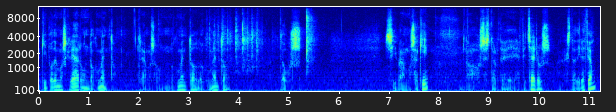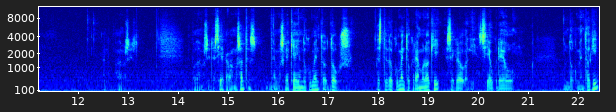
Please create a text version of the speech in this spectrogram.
Aquí podemos crear un documento. Creamos un documento, documento 2 si vamos aquí no gestor de ficheros a esta dirección. Bueno, podemos ir podemos ir así, acabamos antes. Vemos que aquí hay un documento 2 este documento creámoslo aquí, se creou aquí. Se eu creo un documento aquí,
